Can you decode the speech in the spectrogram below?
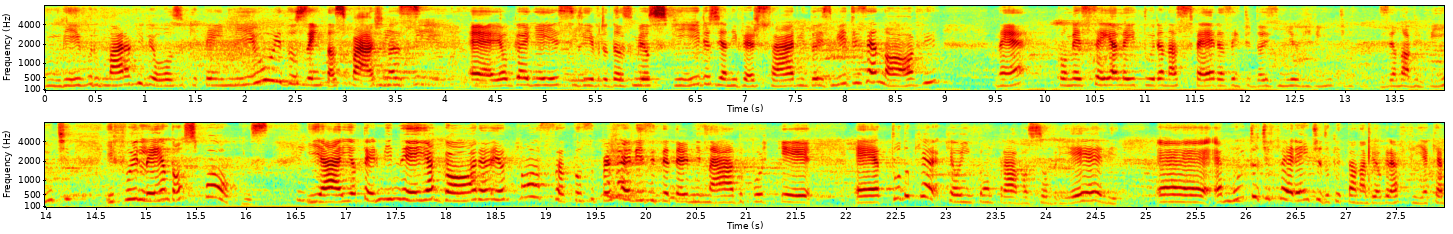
um livro maravilhoso que tem 1.200 páginas. É, eu ganhei esse livro dos meus filhos de aniversário em 2019, né? Comecei a leitura nas férias entre 2020 19 e 20 e fui lendo aos poucos. Sim. E aí eu terminei agora, eu, nossa, estou super feliz de ter terminado, porque é, tudo que, que eu encontrava sobre ele é, é muito diferente do que está na biografia, que a,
